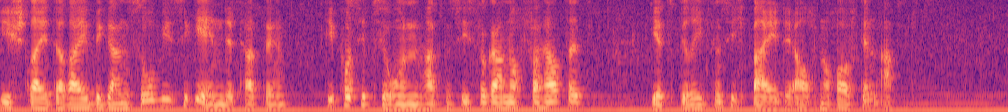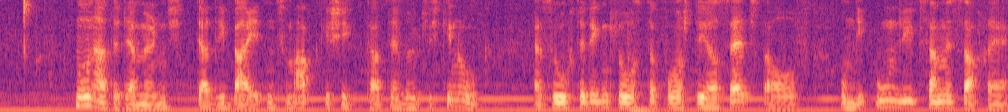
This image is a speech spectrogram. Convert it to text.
Die Streiterei begann so, wie sie geendet hatte. Die Positionen hatten sich sogar noch verhärtet, jetzt beriefen sich beide auch noch auf den Abt. Nun hatte der Mönch, der die beiden zum Abt geschickt hatte, wirklich genug. Er suchte den Klostervorsteher selbst auf, um die unliebsame Sache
